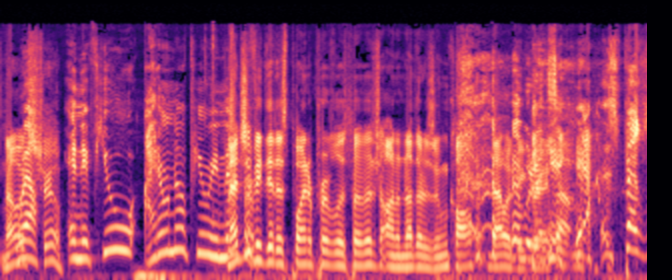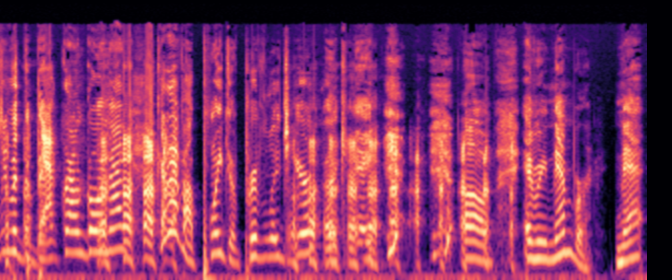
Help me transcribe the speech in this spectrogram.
No, well, it's true. and if you, I don't know if you remember. Imagine if he did his point of privilege privilege on another Zoom call. That would be would've great. been something. yeah, especially with the background going on. Can I have a point of privilege here? Okay. um, and remember, Matt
